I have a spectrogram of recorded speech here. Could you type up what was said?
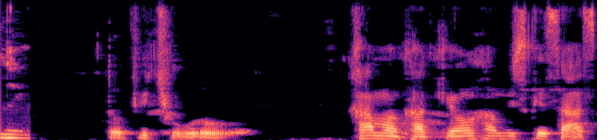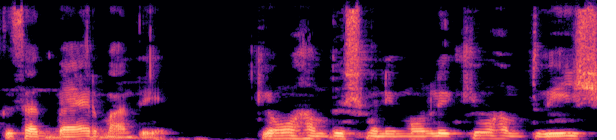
नहीं। तो फिर छोड़ो। खाम खा क्यों हम इसके सास के साथ बैर बांधे? क्यों हम दुश्मनी मोले क्यों हम द्वेष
